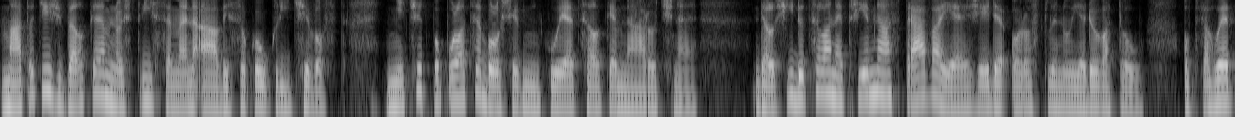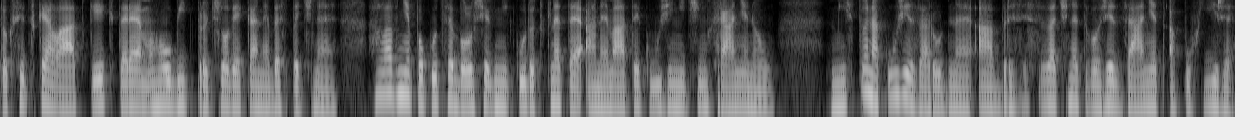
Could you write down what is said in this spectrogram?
Má totiž velké množství semen a vysokou klíčivost. Ničit populace bolševníků je celkem náročné. Další docela nepříjemná zpráva je, že jde o rostlinu jedovatou. Obsahuje toxické látky, které mohou být pro člověka nebezpečné, hlavně pokud se bolševníků dotknete a nemáte kůži ničím chráněnou. Místo na kůži zarudne a brzy se začne tvořit zánět a puchýře.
